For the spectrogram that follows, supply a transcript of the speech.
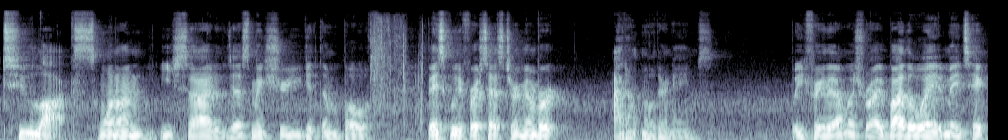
two locks, one on each side of the desk. Make sure you get them both. Basically, your first has to remember. I don't know their names, but you figured that much right. By the way, it may take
